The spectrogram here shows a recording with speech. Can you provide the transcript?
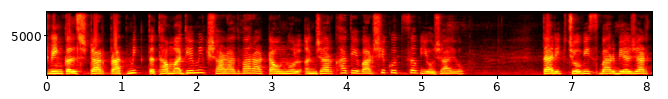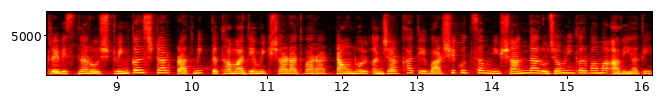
ટ્વિંકલ સ્ટાર પ્રાથમિક તથા માધ્યમિક શાળા દ્વારા ટાઉન હોલ અંજાર ખાતે વાર્ષિક ઉત્સવ યોજાયો. તારીખ ચોવીસ બાર બે હજાર ત્રેવીસના રોજ ટ્વિંકલ સ્ટાર પ્રાથમિક તથા માધ્યમિક શાળા દ્વારા ટાઉન હોલ અંજાર ખાતે વાર્ષિક ઉત્સવની શાનદાર ઉજવણી કરવામાં આવી હતી.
